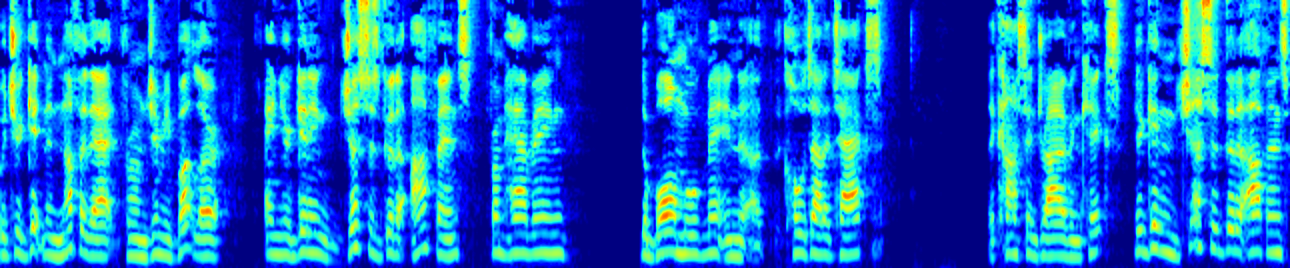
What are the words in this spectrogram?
But you're getting enough of that from Jimmy Butler, and you're getting just as good an offense from having the ball movement and the uh, closeout attacks, the constant drive and kicks. You're getting just as good an offense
